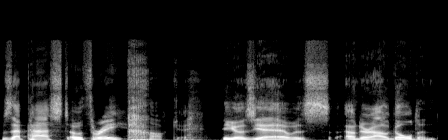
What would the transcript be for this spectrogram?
"Was that past 03? okay. He goes, "Yeah, it was under Al Golden."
